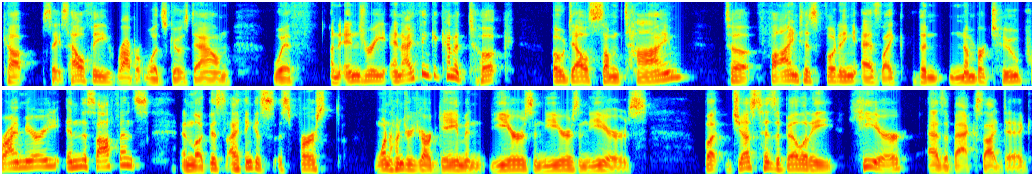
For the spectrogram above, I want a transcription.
Kupp stays healthy. Robert Woods goes down with an injury. And I think it kind of took Odell some time to find his footing as like the number two primary in this offense. And look, this I think is his first 100 yard game in years and years and years. But just his ability here as a backside dig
